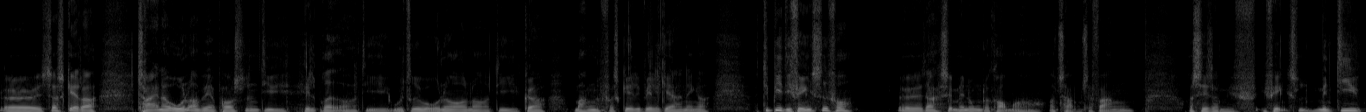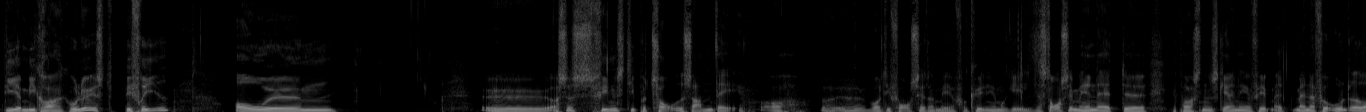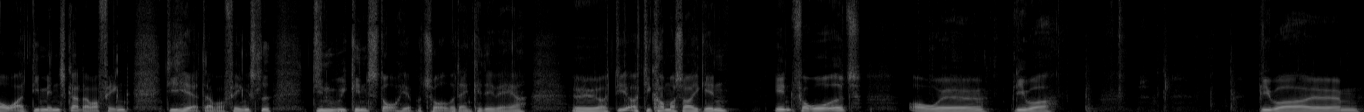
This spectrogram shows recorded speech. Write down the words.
øh, så sker der tegner under ved apostlen. De helbreder, de uddriver underånder, de gør mange forskellige velgærninger. Det bliver de fængslet for. Øh, der er simpelthen nogen, der kommer og, og tager dem til fange og sætter dem i, i fængsel. Men de bliver mirakuløst befriet, og... Øh, Øh, og så findes de på torvet samme dag, og, øh, hvor de fortsætter med at forkynde evangeliet. Der står simpelthen, at øh, i Apostlenes Gerninger 5, at man er forundret over, at de mennesker, der var fæng, de her, der var fængslet, de nu igen står her på torvet. Hvordan kan det være? Øh, og, de, og de kommer så igen ind for rådet og øh, bliver bliver øh,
